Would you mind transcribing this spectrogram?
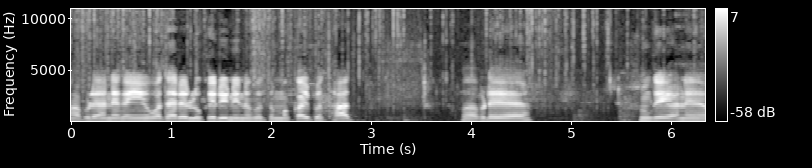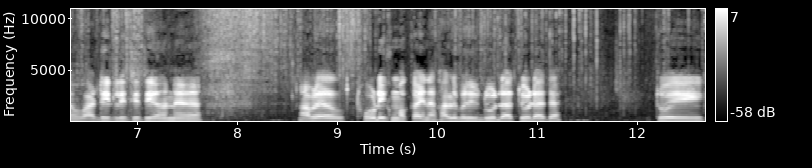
આપણે આને કંઈ વધારેલું કર્યું નહીં નગર તો મકાઈ પણ થાત. આપણે શું કહે આને વાઢી લીધી હતી અને આપણે થોડીક મકાઈના ખાલી પછી ડોડા તોડ્યા હતા તો એ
